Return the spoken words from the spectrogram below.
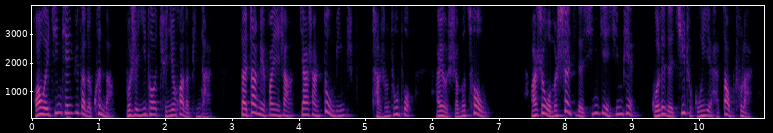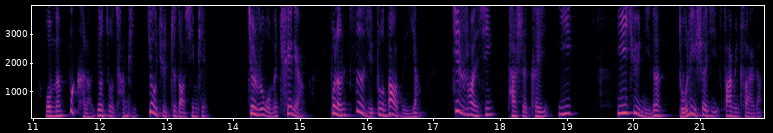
华为今天遇到的困难，不是依托全球化的平台，在战略方向上加上重兵产生突破，还有什么错误？而是我们设计的新建芯片，国内的基础工业还造不出来，我们不可能又做产品又去制造芯片。就如我们缺粮，不能自己种稻子一样，技术创新它是可以依依据理论独立设计发明出来的。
